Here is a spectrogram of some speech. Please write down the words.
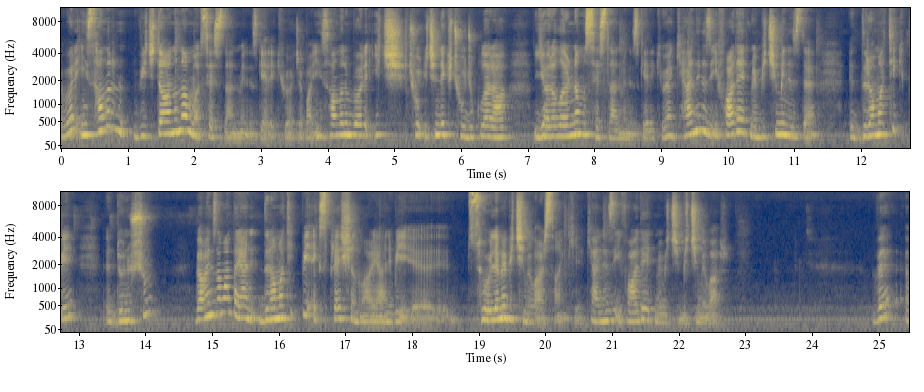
böyle insanların vicdanına mı seslenmeniz gerekiyor acaba? İnsanların böyle iç içindeki çocuklara, yaralarına mı seslenmeniz gerekiyor? Yani kendinizi ifade etme biçiminizde e, dramatik bir e, dönüşüm ve aynı zamanda yani dramatik bir expression var yani bir e, söyleme biçimi var sanki. Kendinizi ifade etme biçi- biçimi var. Ve e,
